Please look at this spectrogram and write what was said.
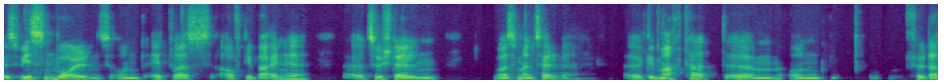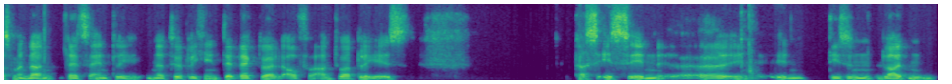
des Wissenwollens und etwas auf die Beine äh, zu stellen, was man selber äh, gemacht hat ähm, und für das man dann letztendlich natürlich intellektuell auch verantwortlich ist. Das ist in, äh, in, in diesen Leuten,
